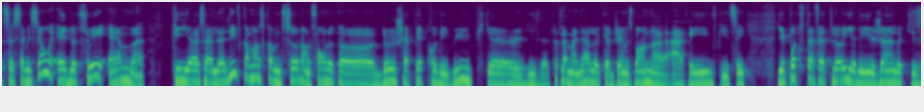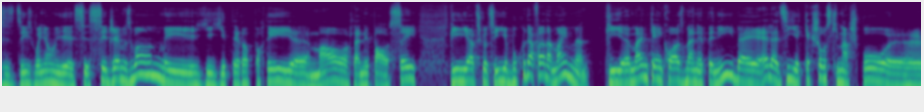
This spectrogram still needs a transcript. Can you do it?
sa, mission est de tuer M. Puis le livre commence comme ça. Dans le fond, tu as deux chapitres au début, puis que toute la manière que James Bond arrive, puis il n'est pas tout à fait là. Il y a des gens qui se disent Voyons, c'est James Bond, mais il, était rapporté mort l'année passée. Puis en tout cas, il y a beaucoup d'affaires de même. Puis euh, même quand il croise Penny, ben, elle a dit il y a quelque chose qui marche pas euh,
